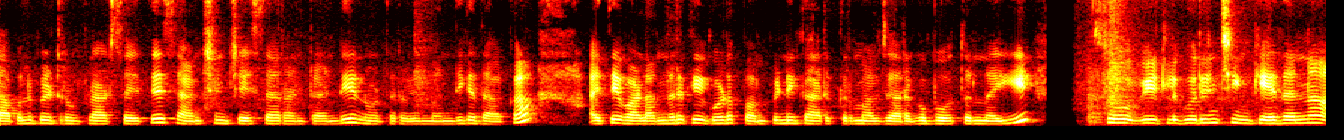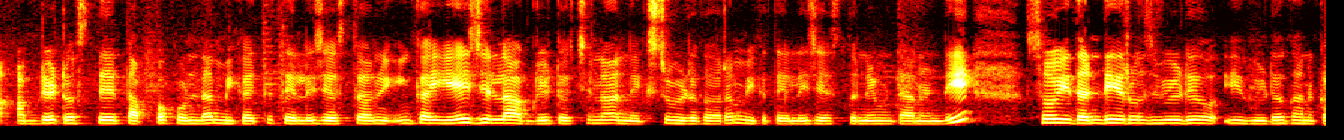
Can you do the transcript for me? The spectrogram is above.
డబుల్ బెడ్రూమ్ ఫ్లాట్స్ అయితే శాంక్షన్ చేశారంట అండి నూట ఇరవై మందికి దాకా. అయితే వాళ్ళందరికీ కూడా పంపిణీ కార్యక్రమాలు జరగబోతున్నాయి. సో వీటి గురించి ఇంకేదైనా అప్డేట్ వస్తే తప్పకుండా మీకైతే తెలియజేస్తాను. ఇంకా ఏ జిల్లా అప్డేట్ వచ్చినా నెక్స్ట్ వీడియో ద్వారా మీకు తెలియజేస్తూనే ఉంటానండి. సో ఇదండి ఈరోజు వీడియో. ఈ వీడియో కనుక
